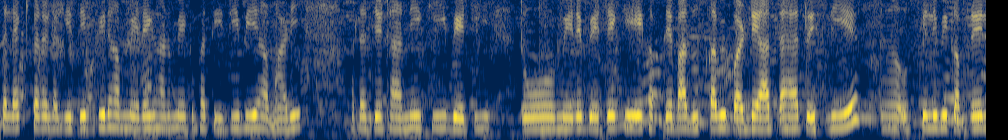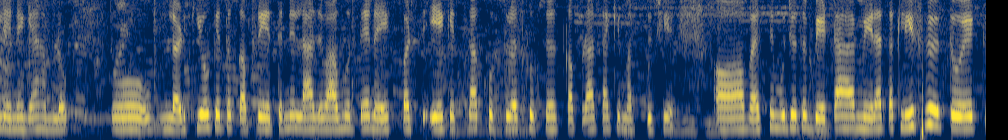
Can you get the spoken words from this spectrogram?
सेलेक्ट करने लगी थी। फिर हम मेरे घर में एक भतीजी भी हमारी मतलब जेठानी की बेटी। तो मेरे बेटे के एक हफ़्ते बाद उसका भी बर्थडे आता है तो इसलिए उसके लिए भी कपड़े लेने गए हम लोग। तो लड़कियों के तो कपड़े इतने लाजवाब होते हैं ना एक पर से एक इतना खूबसूरत खूबसूरत कपड़ा था कि मत पूछिए। और वैसे मुझे तो बेटा है मेरा तकलीफ़ तो एक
